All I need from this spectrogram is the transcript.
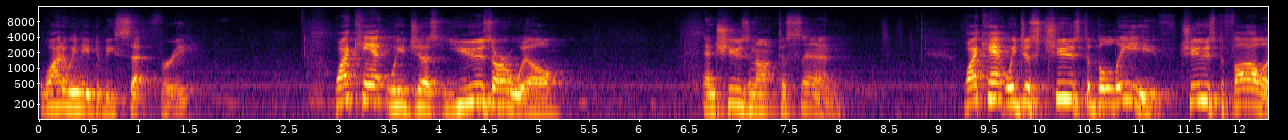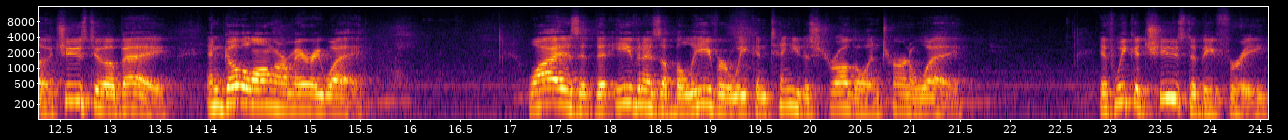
why do we need to be set free? Why can't we just use our will and choose not to sin? Why can't we just choose to believe, choose to follow, choose to obey, and go along our merry way? Why is it that even as a believer we continue to struggle and turn away? If we could choose to be free,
